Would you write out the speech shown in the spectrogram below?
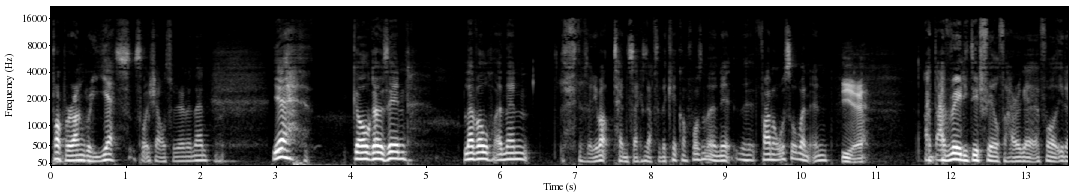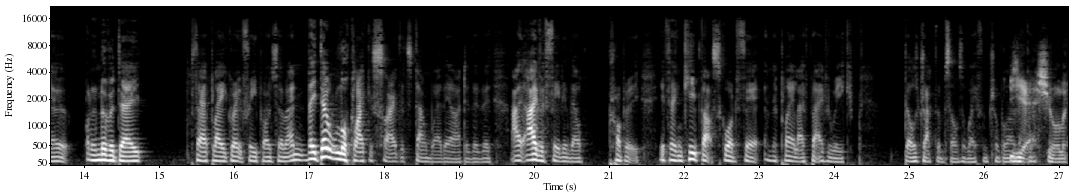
proper angry. Yes, sort of shouts for him. And then, yeah, goal goes in, level, and then there was only about 10 seconds after the kickoff, wasn't there? And it, the final whistle went, and yeah. I, I really did feel for Harrogate. I thought, you know, on another day, fair play, great three points. them. And they don't look like a side that's down where they are, do they? They- I, I have a feeling they'll probably, if they can keep that squad fit and they play like that every week, they'll drag themselves away from trouble. I reckon. Yeah, surely.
